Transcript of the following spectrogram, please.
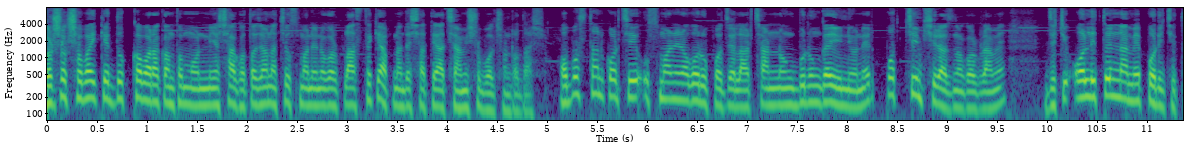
দর্শক সবাইকে দুঃখ বারাকান্ত মন নিয়ে স্বাগত জানাচ্ছি উসমানীনগর প্লাস থেকে। আপনাদের সাথে আছে আমি সুবল চন্দ্র দাস। অবস্থান করছি উসমানীনগর উপজেলার চার নং বুরুঙ্গা ইউনিয়নের পশ্চিম সিরাজনগর গ্রামে যেটি অলিতুল নামে পরিচিত।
